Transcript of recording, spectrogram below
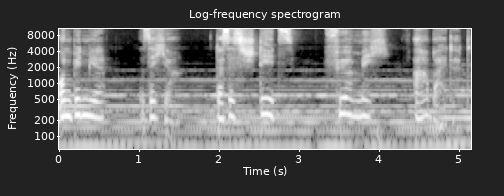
und bin mir sicher, dass es stets für mich arbeitet.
